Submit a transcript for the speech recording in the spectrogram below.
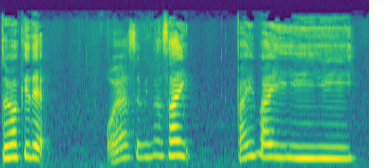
というわけでおやすみなさい。バイバイ。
